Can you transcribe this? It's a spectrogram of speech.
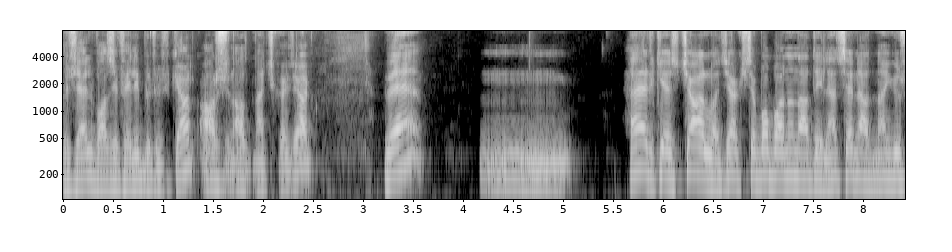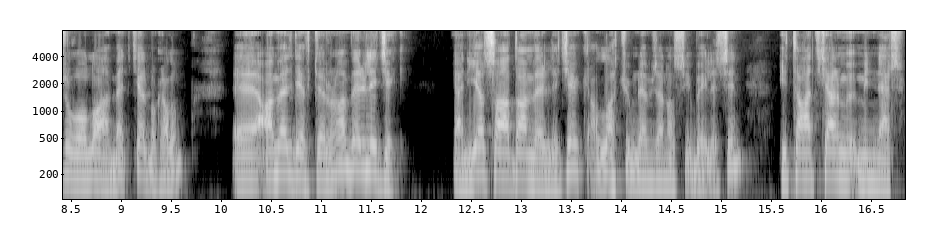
Özel vazifeli bir rüzgar. Arşın altına çıkacak. Ve hmm, herkes çağrılacak. İşte babanın adıyla senin adına Yusufoğlu Ahmet gel bakalım. E, amel defteri ona verilecek. Yani ya sağdan verilecek. Allah cümlemize nasip eylesin. İtaatkar müminler.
